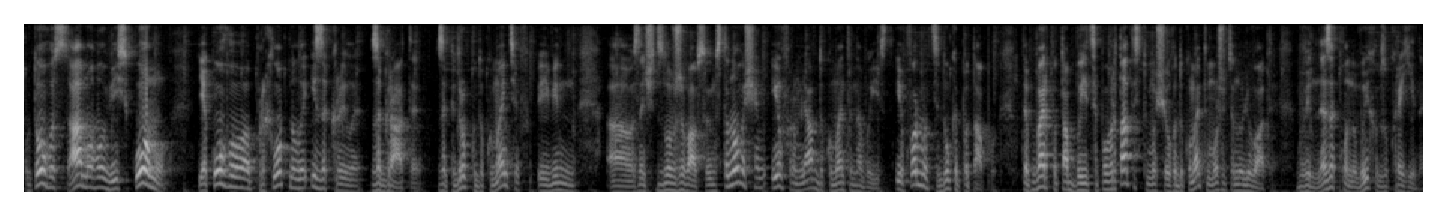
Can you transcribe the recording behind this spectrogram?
у того самого війському, якого прихлопнули і закрили за грати за підробку документів. І він, а, значить, зловживав своїм становищем і оформляв документи на виїзд. І оформив ці доки Потапу. Тепер Потап боїться повертатись, тому що його документи можуть анулювати, бо він незаконно виїхав з України.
